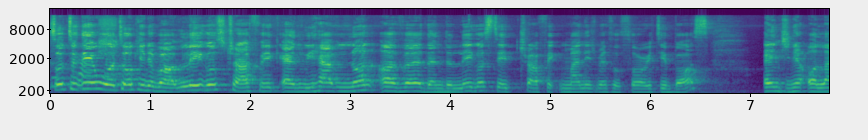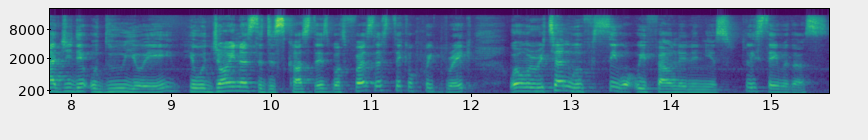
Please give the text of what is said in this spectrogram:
So today we're talking about Lagos traffic and we have none other than the Lagos State Traffic Management Authority boss, Engineer Olajide Oduyoye. He will join us to discuss this. But first, let's take a quick break. When we return, we'll see what we found in the news. Please stay with us.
